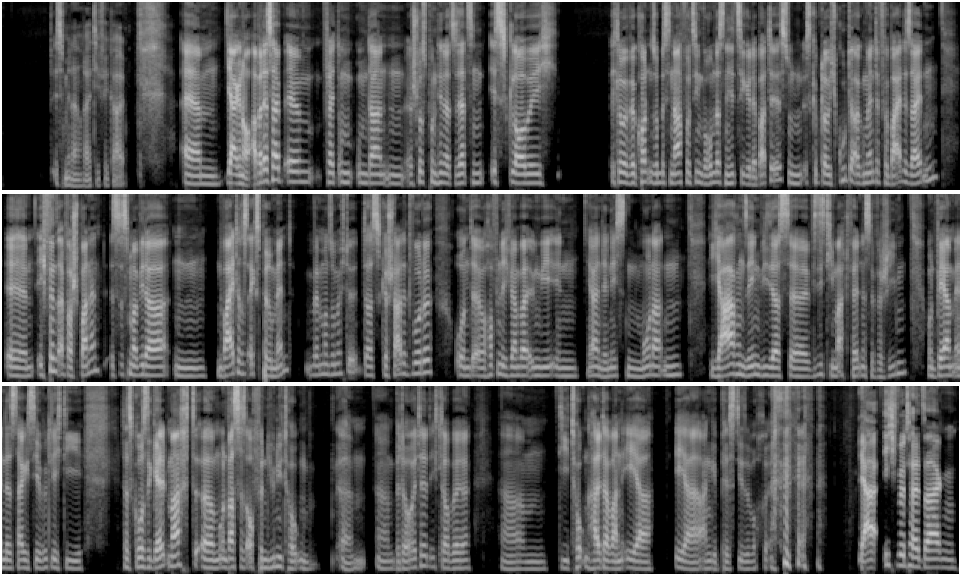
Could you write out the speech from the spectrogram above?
ist mir dann relativ egal. Ähm, ja, genau. Aber deshalb, ähm, vielleicht um, um da einen Schlusspunkt hinterzusetzen, ist, glaube ich, ich glaube, wir konnten so ein bisschen nachvollziehen, warum das eine hitzige Debatte ist. Und es gibt, glaube ich, gute Argumente für beide Seiten. Ähm, ich finde es einfach spannend. Es ist mal wieder ein, ein, weiteres Experiment, wenn man so möchte, das gestartet wurde. Und äh, hoffentlich werden wir irgendwie in, ja, in den nächsten Monaten, Jahren sehen, wie, das, äh, wie sich die Machtverhältnisse verschieben und wer am Ende des Tages hier wirklich die, das große Geld macht ähm, und was das auch für einen Unitoken ähm, äh, bedeutet. Ich glaube, ähm, die Tokenhalter waren eher, eher angepisst diese Woche. Ja, ich würde halt sagen,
